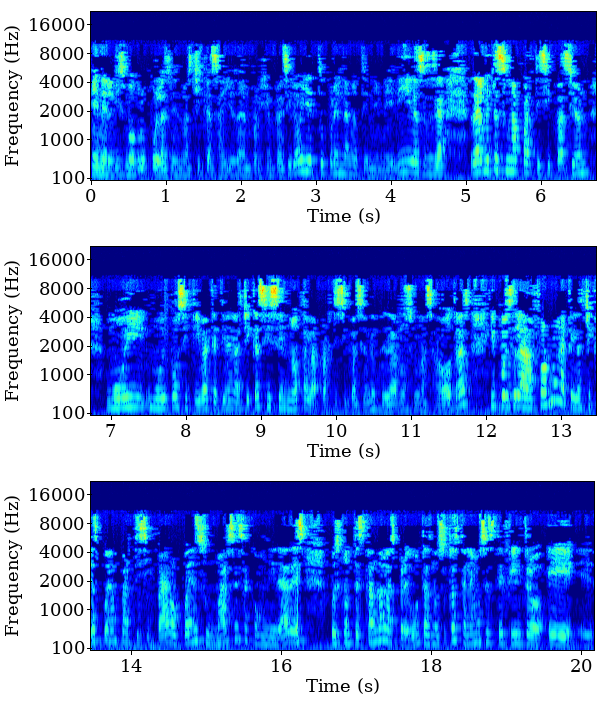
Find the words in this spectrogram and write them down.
En el mismo grupo las mismas chicas ayudan, por ejemplo, a decir, oye, tu prenda no tiene medidas. O sea, realmente es una participación muy, muy positiva que tienen las chicas y se nota la participación de cuidarnos unas a otras. Y pues la forma en la que las chicas pueden participar o pueden sumarse a esa comunidad es pues contestando las preguntas. Nosotros tenemos este filtro, eh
